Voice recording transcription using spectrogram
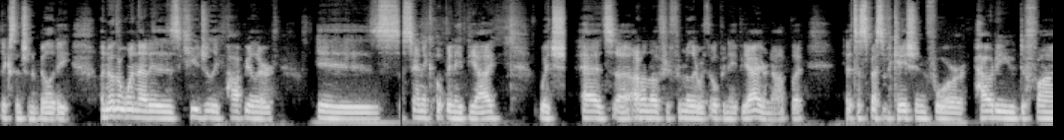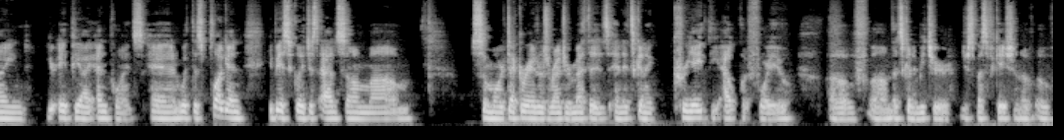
extension ability. Another one that is hugely popular is Sanic Open API, which adds. Uh, I don't know if you're familiar with Open API or not, but it's a specification for how do you define your API endpoints. And with this plugin, you basically just add some um, some more decorators around your methods, and it's going to create the output for you of um, that's going to meet your your specification of, of.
